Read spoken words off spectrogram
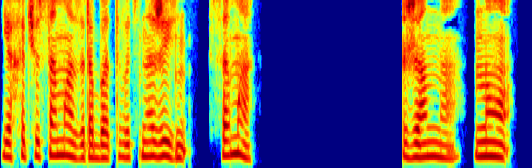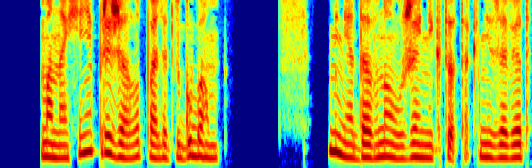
Я хочу сама зарабатывать на жизнь. Сама». «Жанна, но...» Монахиня прижала палец к губам. «Тсс, меня давно уже никто так не зовет.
